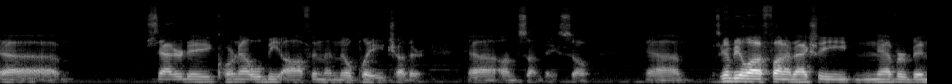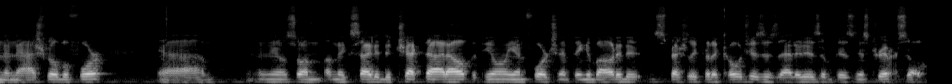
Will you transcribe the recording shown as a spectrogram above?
uh, Saturday, Cornell will be off, and then they'll play each other uh, on Sunday. So um, it's going to be a lot of fun. I've actually never been to Nashville before, um, and, you know, so I'm, I'm excited to check that out. But the only unfortunate thing about it, especially for the coaches, is that it is a business trip. So,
